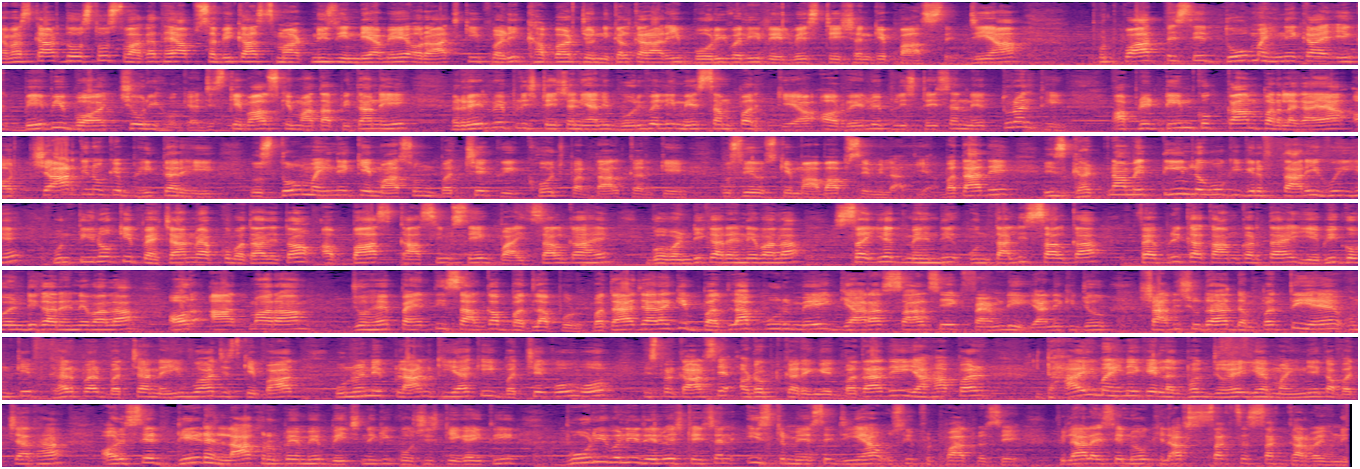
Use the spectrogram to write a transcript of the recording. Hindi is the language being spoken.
नमस्कार दोस्तों, स्वागत है आप सभी का स्मार्ट न्यूज़ इंडिया में और आज की बड़ी खबर जो निकल कर आ रही बोरीवली रेलवे स्टेशन के पास से। जी हाँ फुटपाथ पे से दो महीने का एक बेबी बॉय चोरी हो गया, जिसके बाद उसके माता पिता ने रेलवे पुलिस स्टेशन यानी बोरीवली में संपर्क किया और रेलवे पुलिस स्टेशन ने तुरंत ही अपनी टीम को काम पर लगाया और चार दिनों के भीतर ही उस दो महीने के मासूम बच्चे की खोज पड़ताल करके उसे उसके माँ बाप से मिला दिया। बता दें, इस घटना में तीन लोगों की गिरफ्तारी हुई है। उन तीनों की पहचान मैं आपको बता देता हूँ, अब्बास कासिम शेख, बाईस साल का है, गोवंडी का रहने वाला, सैयद मेहंदी उनतालीस साल का, फैब्रिक का काम करता है, ये भी गोवंडी का रहने वाला और आत्माराम जो है 35 साल का बदलापुर। बताया जा रहा है कि बदलापुर में 11 साल से एक फैमिली, यानी कि जो शादीशुदा दंपत्ति है, उनके घर पर बच्चा नहीं हुआ, जिसके बाद उन्होंने प्लान किया कि बच्चे को वो इस प्रकार से अडोप्ट करेंगे। बता दें, यहाँ पर ढाई महीने के लगभग जो है, यह महीने का बच्चा था और इसे डेढ़ लाख रुपए में बेचने की कोशिश की गई थी। बोरीवली रेलवे स्टेशन ईस्ट में से जी हाँ उसी फुटपाथ पर से। फ़िलहाल ऐसे लोगों के खिलाफ सख्त सख्त कार्रवाई होनी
